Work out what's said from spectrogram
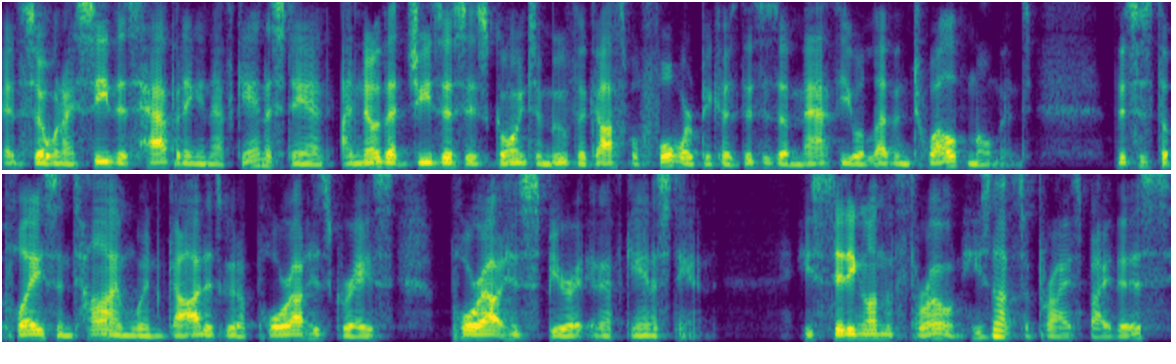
And so when I see this happening in Afghanistan, I know that Jesus is going to move the gospel forward because this is a Matthew 11 12 moment. This is the place and time when God is going to pour out his grace, pour out his spirit in Afghanistan. He's sitting on the throne. He's not surprised by this.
